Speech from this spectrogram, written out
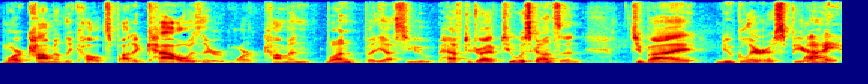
more commonly called Spotted Cow, is their more common one. But yes, you have to drive to Wisconsin to buy New Glarus beer. Why?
